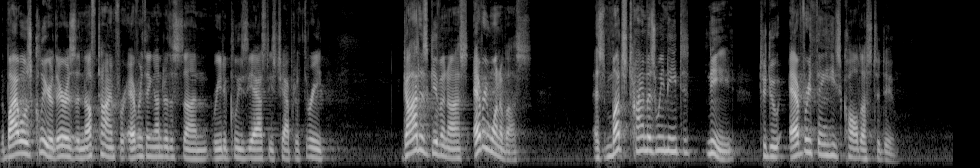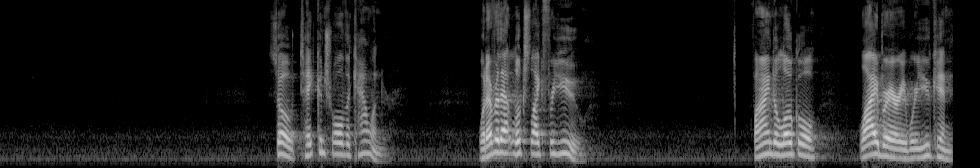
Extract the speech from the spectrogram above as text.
The Bible is clear. There is enough time for everything under the sun. Read Ecclesiastes chapter 3. God has given us, every one of us, as much time as we need to, need to do everything He's called us to do. So take control of the calendar. Whatever that looks like for you. Find a local library where you can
